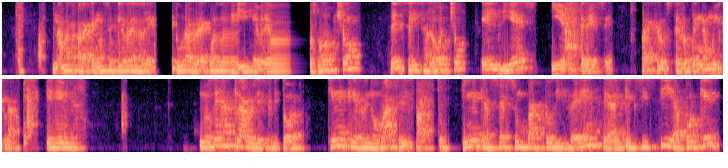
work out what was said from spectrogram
Nada más para que no se pierda en la lectura, recuerdo ahí Hebreos 8, del 6 al 8, el 10 y el 13, para que usted lo tenga muy claro. Eh, nos deja claro el escritor, tiene que renovarse el pacto, tiene que hacerse un pacto diferente al que existía. ¿Por qué?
